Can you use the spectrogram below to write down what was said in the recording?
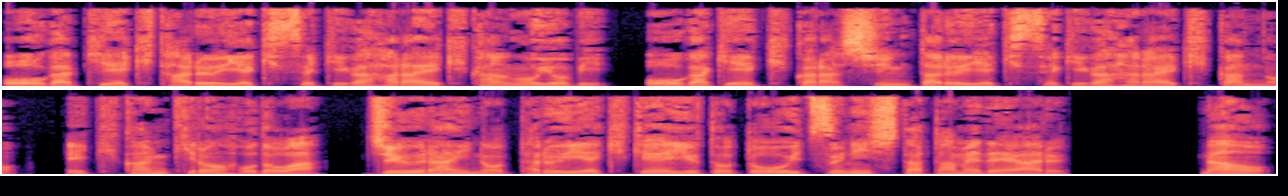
大垣駅樽井駅関ヶ原駅間及び、大垣駅から新樽井駅関ヶ原駅間の駅間キロほどは、従来の樽井駅経由と同一にしたためである。なお、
